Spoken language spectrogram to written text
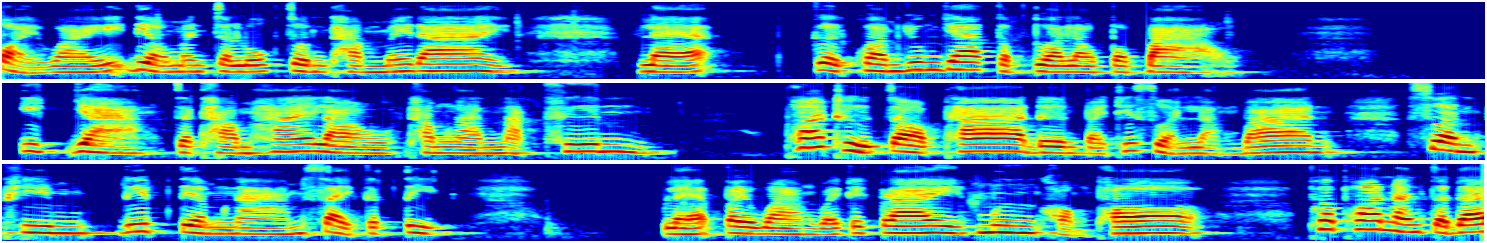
ปล่อยไว้ เดี๋ยวมันจะลกจนทำไม่ได้ และเกิดความยุ่งยากกับตัวเราเปล่าๆ อีกอย่างจะทำให้เราทำงานหนักขึ้น พ่อถือจอบพร่าเดินไปที่สวนหลังบ้าน ส่วนพิมพ์รีบเตรียมน้ำใส่กระติก และไปวางไว้ใกล้ๆมือของพ่อ เพื่อพ่อนั้นจะได้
